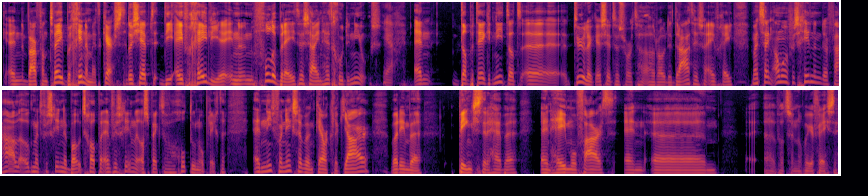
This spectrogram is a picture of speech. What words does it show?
en waarvan twee beginnen met kerst. Dus je hebt die evangeliën in hun volle breedte zijn het goede nieuws. Ja. En dat betekent niet dat, eh, tuurlijk, er zit een soort eh, rode draad in zo'n evangelie. Maar het zijn allemaal verschillende verhalen, ook met verschillende boodschappen en verschillende aspecten van God doen oplichten. En niet voor niks hebben we een kerkelijk jaar, waarin we Pinkster hebben en Hemelvaart en ehm, eh, wat zijn nog meer feesten?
